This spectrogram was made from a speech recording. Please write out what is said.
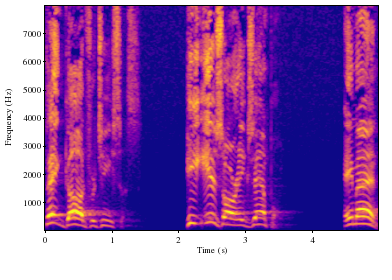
Thank God for Jesus. He is our example. Amen.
